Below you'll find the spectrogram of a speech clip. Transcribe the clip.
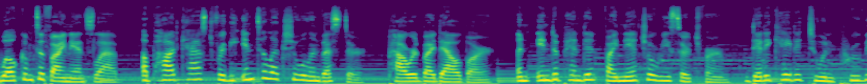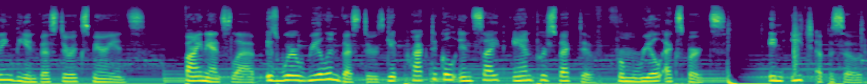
Welcome to Finance Lab, a podcast for the intellectual investor, powered by Dalbar, an independent financial research firm dedicated to improving the investor experience. Finance Lab is where real investors get practical insight and perspective from real experts. In each episode,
